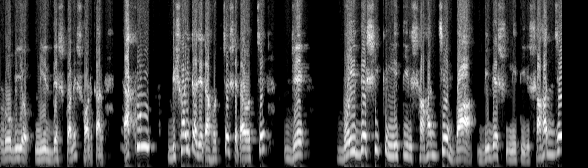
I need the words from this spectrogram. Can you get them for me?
রবিও নির্দেশ করে সরকার। এখন বিষয়টা যেটা হচ্ছে, সেটা হচ্ছে যে বৈদেশিক নীতির সাহায্যে বা বিদেশ নীতির সাহায্যে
